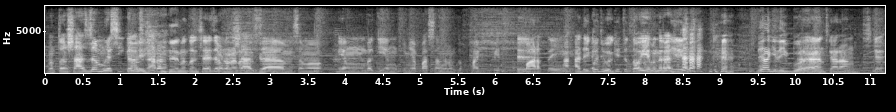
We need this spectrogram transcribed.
nonton Shazam gak sih kalau sekarang Iya, nonton Nonton kalau Shazam sama yang bagi yang punya pasangan untuk five feet Iya. apart eh. A- adik gua juga gitu toh Oh iya, beneran. dia lagi libur Ah. kan sekarang Terus kayak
